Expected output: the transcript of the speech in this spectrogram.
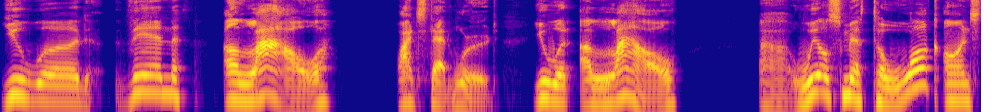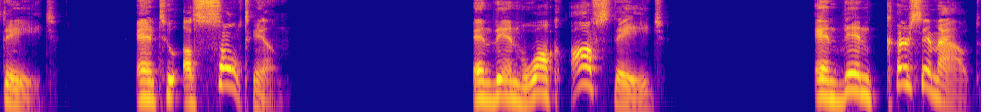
you would then allow, watch that word, you would allow uh, Will Smith to walk on stage and to assault him and then walk off stage and then curse him out,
